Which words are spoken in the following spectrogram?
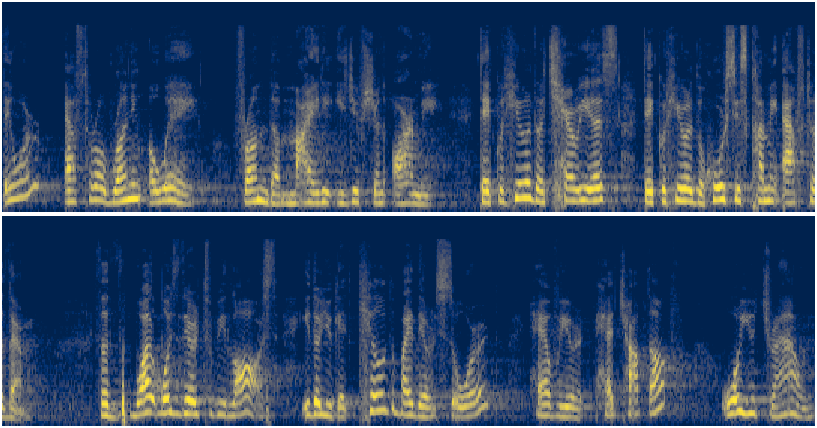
they were, after all, running away from the mighty Egyptian army. They could hear the chariots, they could hear the horses coming after them. So, what was there to be lost? Either you get killed by their sword, have your head chopped off, or you drown.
